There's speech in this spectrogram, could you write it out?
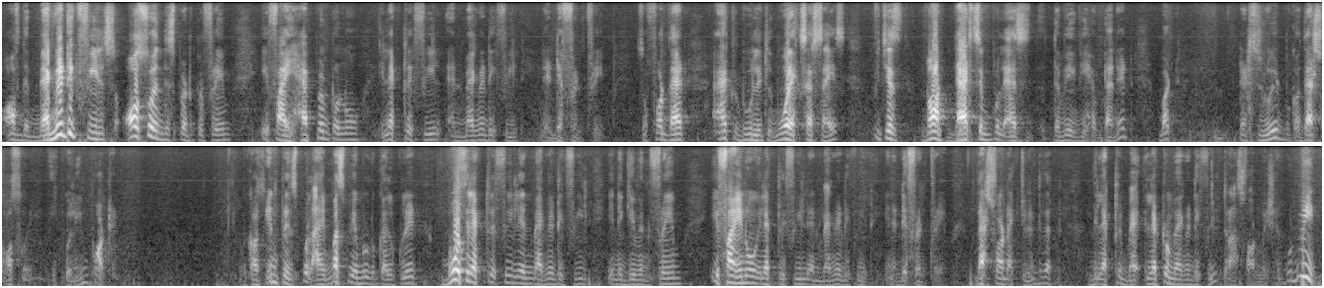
of the magnetic fields also in this particular frame if I happen to know electric field and magnetic field in a different frame. So, for that I have to do a little more exercise which is not that simple as the way we have done it, but let us do it because that is also equally important because in principle I must be able to calculate both electric field and magnetic field in a given frame if I know electric field and magnetic field in a different frame. That is what actually that the electric electromagnetic field transformation would mean.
